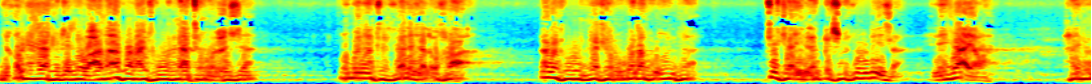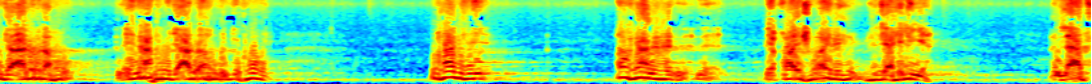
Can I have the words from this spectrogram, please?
لقول الله جل وعلا أفرأيتم اللات والعزى وبناة الثالثة الأخرى ألكم الذكر وله الأنثى تلك إذا قسمة ضيزى يعني جائرة. حيث جعلوا له الإناث وجعلوا له الذكور وهذه أوثان لقريش وغيرهم في الجاهلية. اللات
